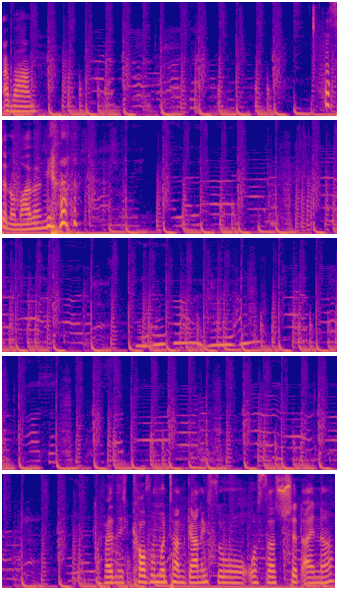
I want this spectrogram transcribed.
Aber... Das ist ja normal bei mir. weiß nicht, ich kaufe momentan gar nicht so Oster-Shit ein, ne?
